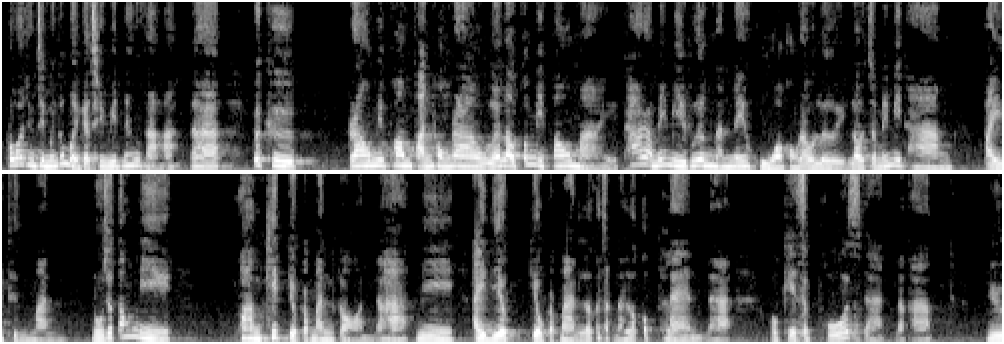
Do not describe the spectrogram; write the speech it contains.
เพราะว่าจริงๆมันก็เหมือนกับชีวิตนักศึกษานะคะก็คือ เรามีความฝันของเราแล้วเราก็มีเป้าหมาย ถ้าเราไม่มีเรื่องนั้นในหัวของเราเลย เราจะไม่มีทางไปถึงมัน หนูจะต้องมีความคิดเกี่ยวกับมันก่อนนะคะ มีไอเดียเกี่ยวกับมัน แล้วก็จากนั้นเราก็แพลนนะคะโอเค suppose that นะคะ you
